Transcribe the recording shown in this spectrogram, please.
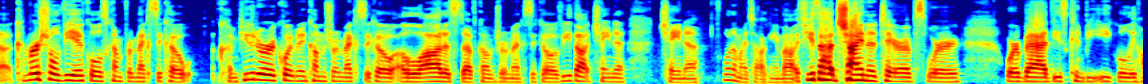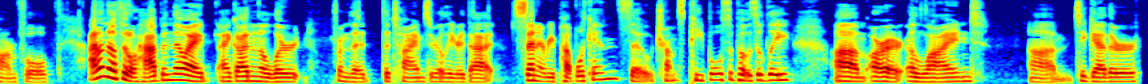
uh, commercial vehicles come from Mexico. Computer equipment comes from Mexico. A lot of stuff comes from Mexico. If you thought China, China, what am I talking about? If you thought China tariffs were were bad, these can be equally harmful. I don't know if it'll happen though. I I got an alert from the the Times earlier that Senate Republicans, so Trump's people supposedly, um, are aligned um, together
